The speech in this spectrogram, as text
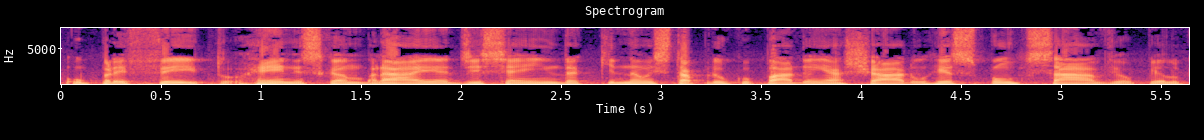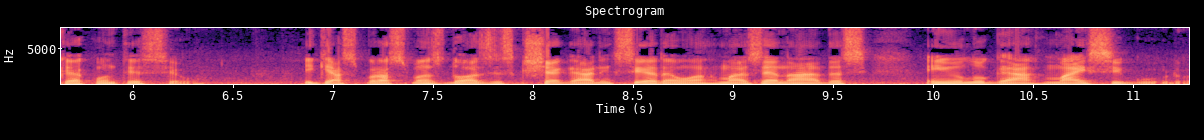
O prefeito Renes Cambraia disse ainda que não está preocupado em achar o responsável pelo que aconteceu e que as próximas doses que chegarem serão armazenadas em um lugar mais seguro.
